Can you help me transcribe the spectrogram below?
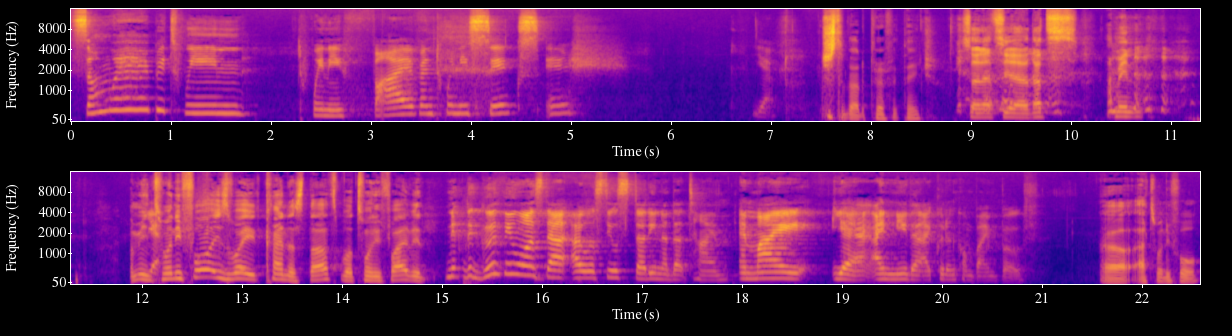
Somewhere between 25 and 26 ish. Yeah. Just about the perfect age. so that's yeah, that's. I mean, I mean, Yeah. 24 is where it kind of starts, but 25, it The good thing was that I was still studying at that time. And my. Yeah, I knew that I couldn't combine both. uh, at 24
